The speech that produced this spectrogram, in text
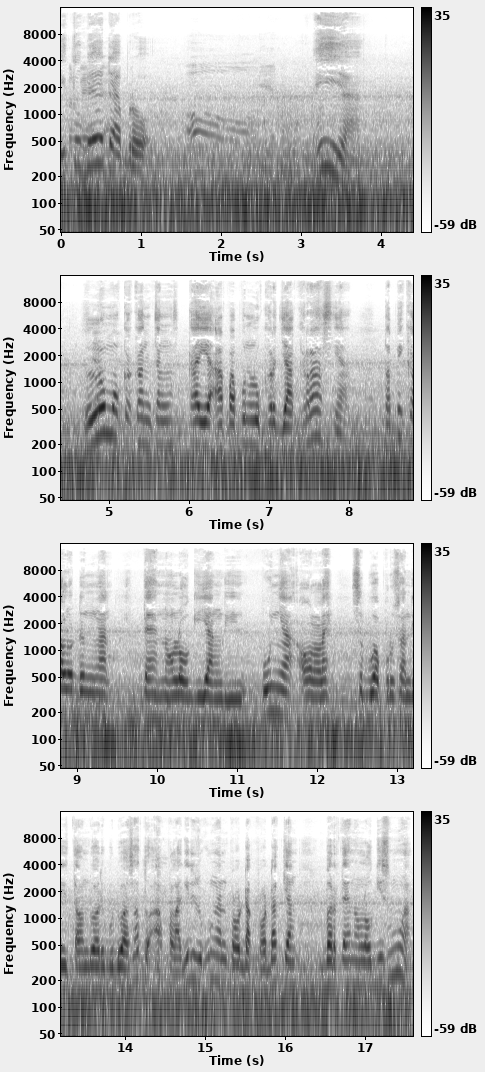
Itu Berbeda. beda, Bro. Oh iya. Iya. Lu mau kekenceng kayak apa pun lu kerja kerasnya, tapi kalau dengan teknologi yang dipunya oleh sebuah perusahaan di tahun 2021 apalagi didukung produk-produk yang berteknologi semua.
